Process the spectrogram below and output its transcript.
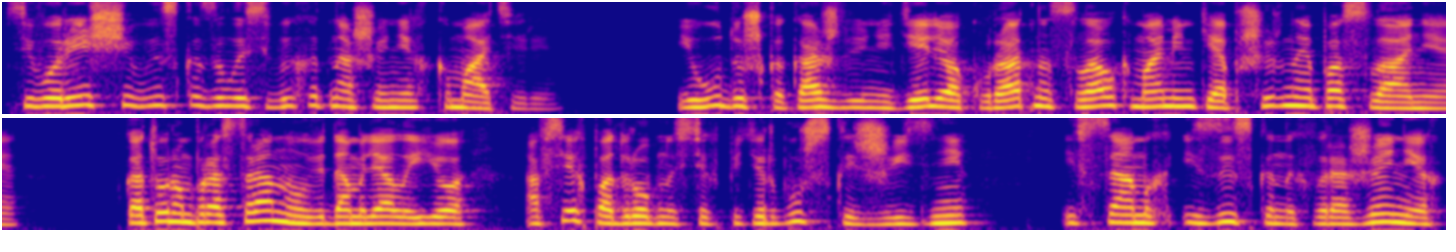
всего резче высказалось в их отношениях к матери. Иудушка каждую неделю аккуратно слал к маменьке обширное послание, в котором пространно уведомлял ее о всех подробностях петербургской жизни и в самых изысканных выражениях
